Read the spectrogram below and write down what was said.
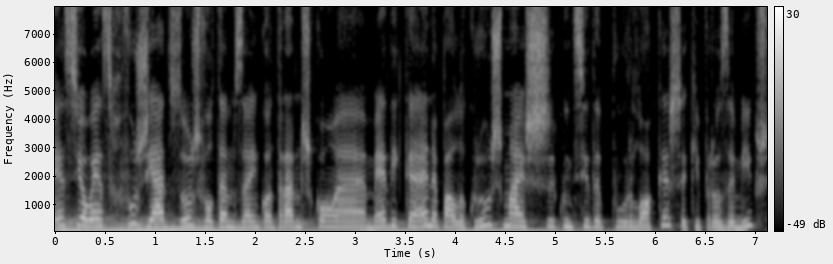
SOS Refugiados, hoje voltamos a encontrar-nos com a médica Ana Paula Cruz, mais conhecida por Locas, aqui para os amigos.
